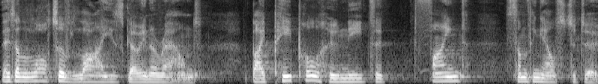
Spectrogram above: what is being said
There's a lot of lies going around by people who need to find something else to do.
